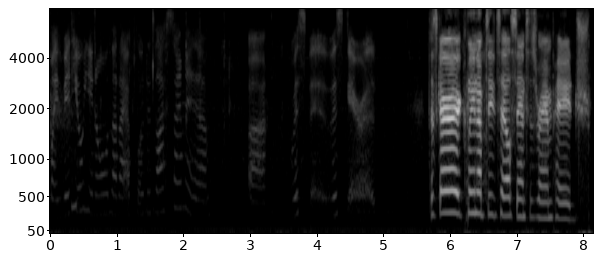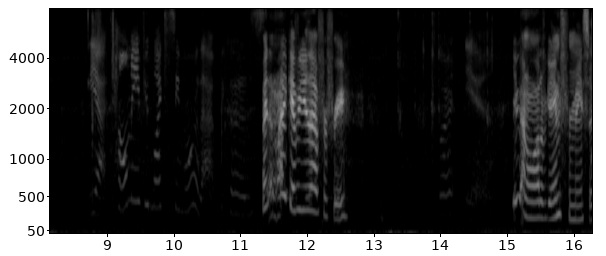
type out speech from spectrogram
my video, you know, that I uploaded last time, and um, uh, Vis- Viscara, this guy clean up detail Santa's rampage. yeah, tell me if you'd like to see more of that because. Wait, didn't I give you that for free? But yeah. You got a lot of games from me, sir.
